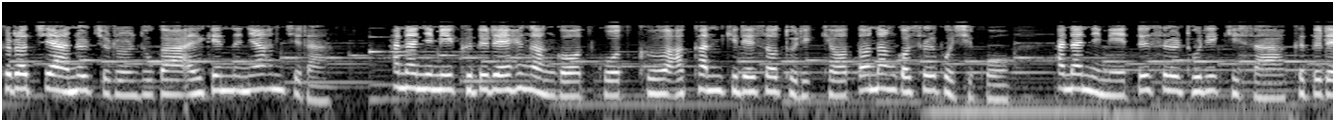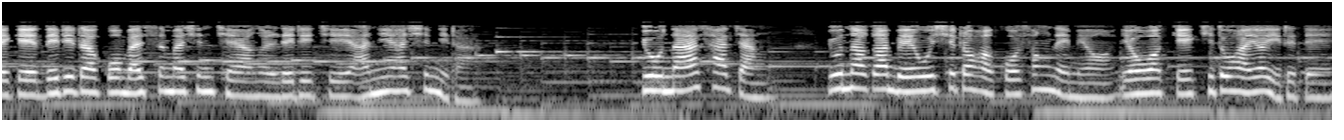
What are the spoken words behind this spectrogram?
그렇지 않을 줄을 누가 알겠느냐 한지라. 하나님이 그들의 행한 것 곧 그 악한 길에서 돌이켜 떠난 것을 보시고 하나님이 뜻을 돌이키사 그들에게 내리라고 말씀하신 재앙을 내리지 아니하시니라. 요나 4장 요나가 매우 싫어하고 성내며 여호와께 기도하여 이르되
